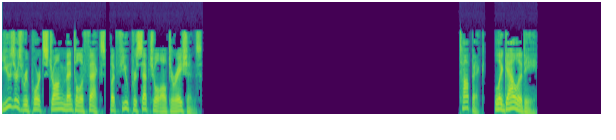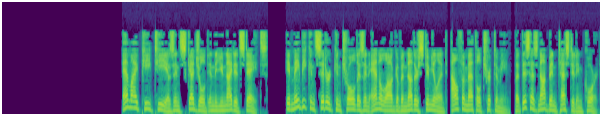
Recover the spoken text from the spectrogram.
Users report strong mental effects, but few perceptual alterations. Legality MIPT is unscheduled in the United States. It may be considered controlled as an analog of another stimulant, alpha-methyltryptamine, but this has not been tested in court.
